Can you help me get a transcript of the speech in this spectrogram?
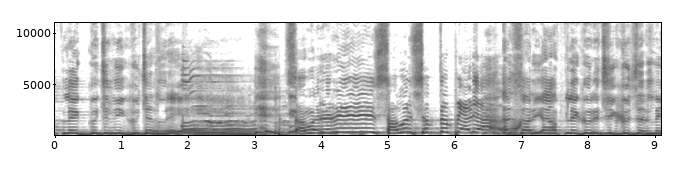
आपले गुजरी गुजरले. सावर रे सावर शब्द प्याड्या. सॉरी आपले गुरुजी गुजरले.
